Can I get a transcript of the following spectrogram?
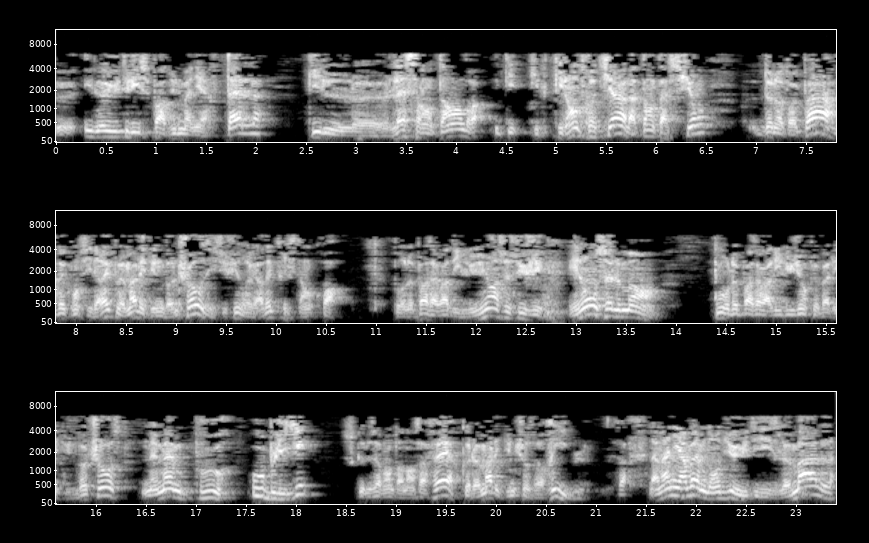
euh, il ne l'utilise pas d'une manière telle qu'il euh, laisse entendre, qu'il entretient la tentation de notre part de considérer que le mal est une bonne chose, il suffit de regarder Christ en croix, pour ne pas avoir d'illusion à ce sujet. Et non seulement pour ne pas avoir l'illusion que le mal est une bonne chose, mais même pour oublier ce que nous avons tendance à faire, que le mal est une chose horrible. La manière même dont Dieu utilise le mal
